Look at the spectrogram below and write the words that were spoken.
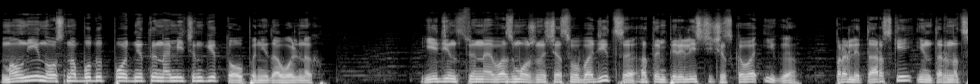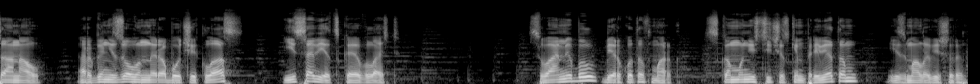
молниеносно будут подняты на митинги толпы недовольных. Единственная возможность освободиться от империалистического ига – пролетарский интернационал, организованный рабочий класс и советская власть. С вами был Беркутов Марк с коммунистическим приветом из Маловишеры.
